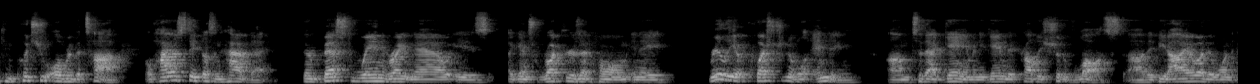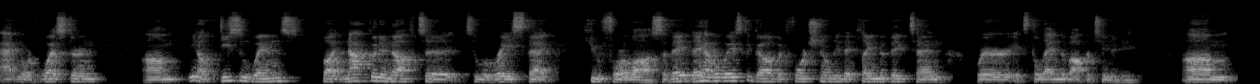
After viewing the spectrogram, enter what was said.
can put you over the top. Ohio State doesn't have that. Their best win right now is against Rutgers at home in a really a questionable ending um, to that game, and a game they probably should have lost. Uh, they beat Iowa, they won at Northwestern. Um, you know, decent wins, but not good enough to to erase that Q4 loss. So they they have a ways to go, but fortunately they play in the Big Ten where it's the land of opportunity. Um,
